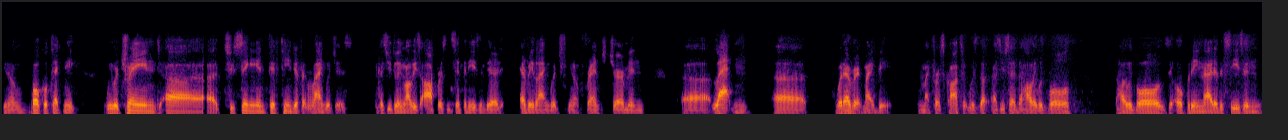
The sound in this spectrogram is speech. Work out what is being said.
you know, vocal technique. We were trained uh, to sing in 15 different languages because you're doing all these operas and symphonies and they're every language you know french german uh, latin uh, whatever it might be. And my first concert was the, as you said the hollywood bowl. The hollywood bowl was the opening night of the season.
